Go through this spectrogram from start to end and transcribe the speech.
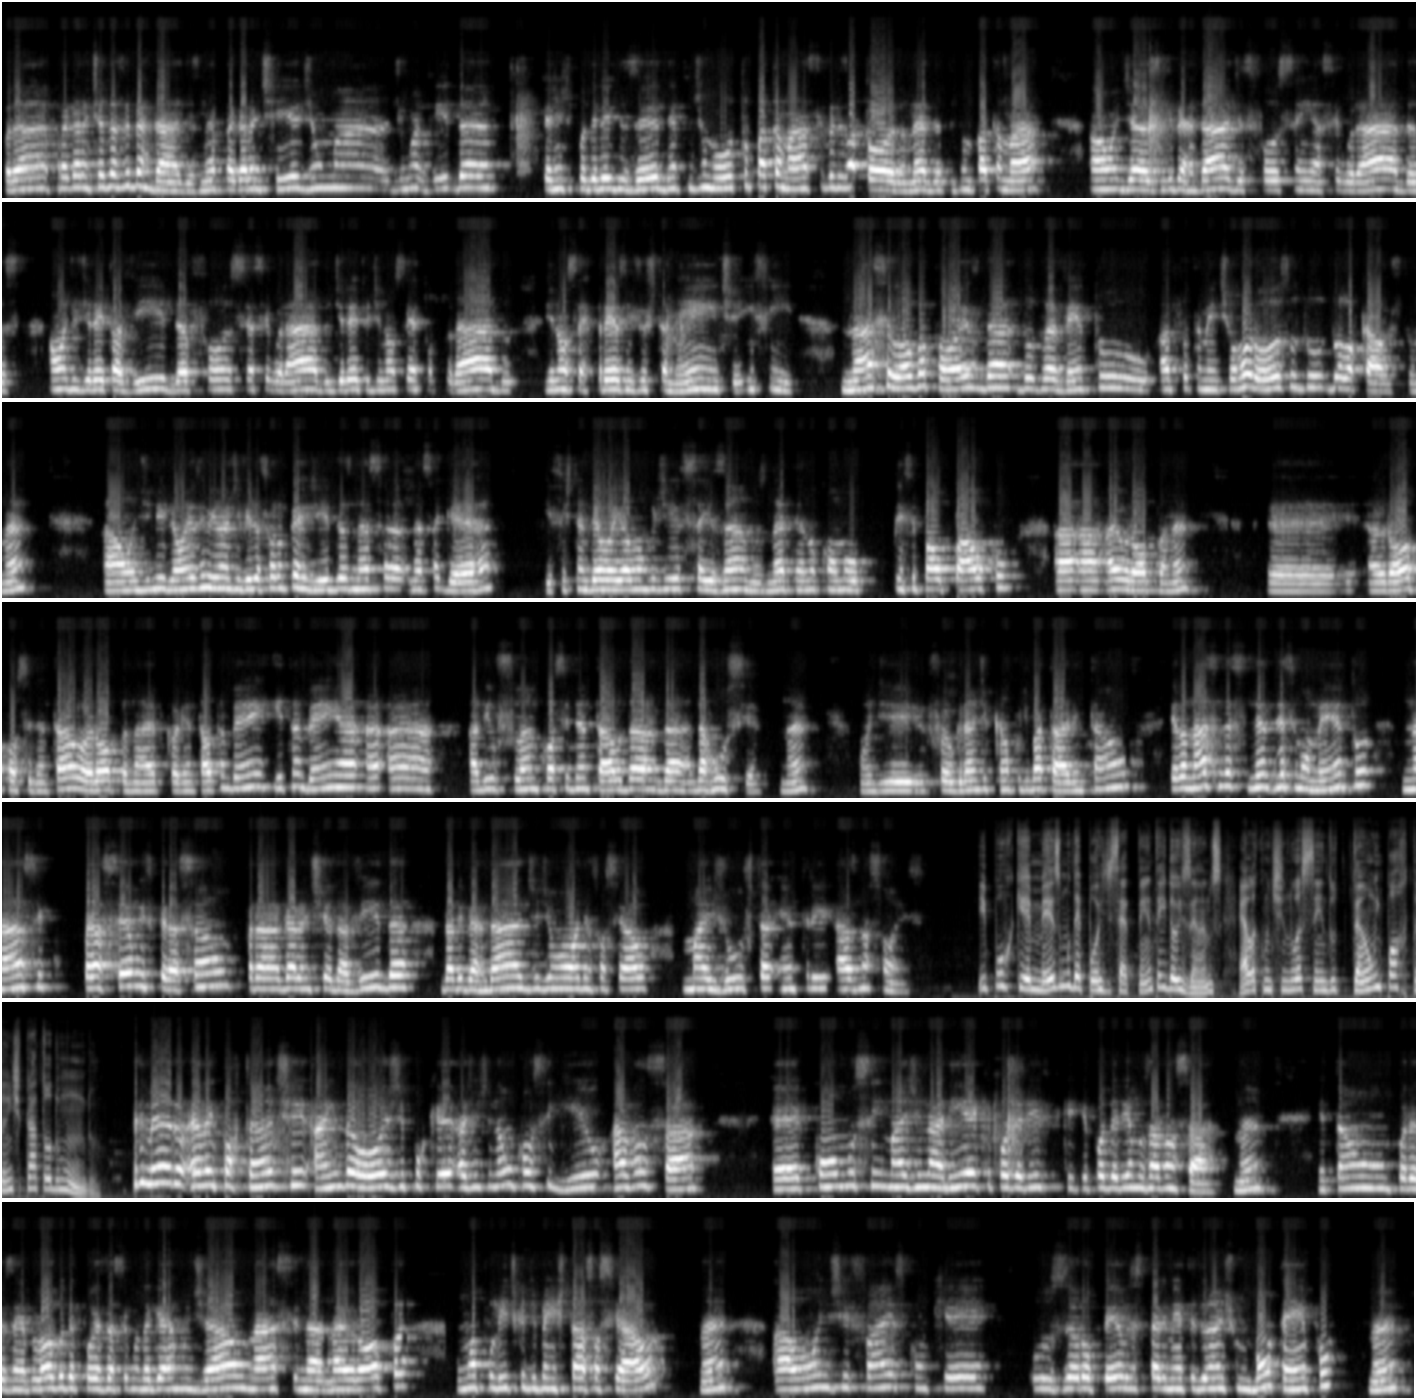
para a garantia das liberdades, né? para a garantia de uma, de uma vida que a gente poderia dizer dentro de um outro patamar civilizatório, né? dentro de um patamar onde as liberdades fossem asseguradas, onde o direito à vida fosse assegurado, o direito de não ser torturado, de não ser preso injustamente, enfim, nasce logo após da, do, do, evento absolutamente horroroso do, do Holocausto, né? Onde milhões e milhões de vidas foram perdidas nessa, nessa guerra, que se estendeu aí ao longo de seis anos, né? Tendo como principal palco a, a, a Europa, né? É, a Europa Ocidental, a Europa na época oriental também, e também a, a, ali o flanco ocidental da, da, da Rússia, né? onde foi o grande campo de batalha. Então, ela nasce nesse, nesse momento, nasce para ser uma inspiração para a garantia da vida, da liberdade, de uma ordem social mais justa entre as nações. E por que, mesmo depois de 72 anos, ela continua sendo tão importante para todo mundo? Primeiro, ela é importante ainda hoje porque a gente não conseguiu avançar é, como se imaginaria que, poderia, que, que poderíamos avançar, né? Então, por exemplo, logo depois da Segunda Guerra Mundial, nasce na, na Europa uma política de bem-estar social, né, aonde faz com que os europeus experimentem durante um bom tempo, né,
